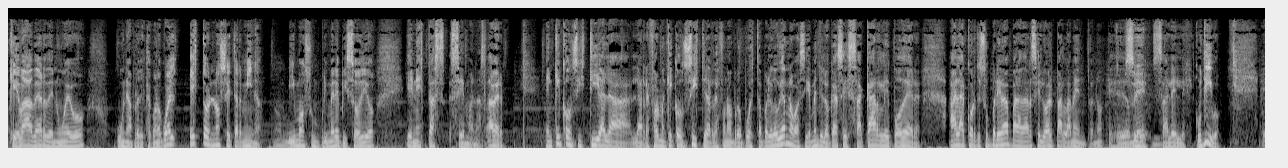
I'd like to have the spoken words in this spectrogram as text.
que va a haber de nuevo una protesta. Con lo cual, esto no se termina. ¿no? Vimos un primer episodio en estas semanas. A ver, ¿en qué consistía la, la reforma? ¿En qué consiste la reforma propuesta por el gobierno? Básicamente lo que hace es sacarle poder a la Corte Suprema para dárselo al Parlamento, ¿no? que es de donde sale el Ejecutivo.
